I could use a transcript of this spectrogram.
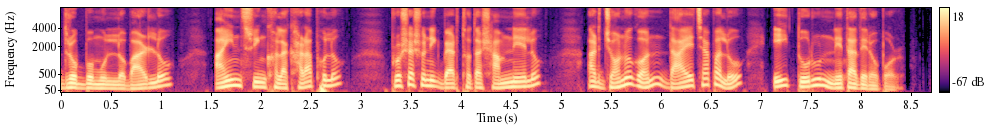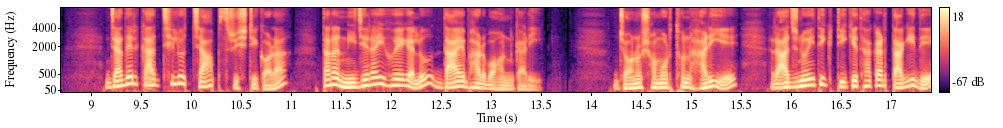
দ্রব্যমূল্য বাড়ল আইন শৃঙ্খলা খারাপ হল, প্রশাসনিক ব্যর্থতা সামনে এলো, আর জনগণ দায়ে চাপাল এই তরুণ নেতাদের ওপর। যাদের কাজ ছিল চাপ সৃষ্টি করা, তারা নিজেরাই হয়ে গেল দায়ভার বহনকারী। জনসমর্থন হারিয়ে রাজনৈতিক টিকে থাকার তাগিদে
